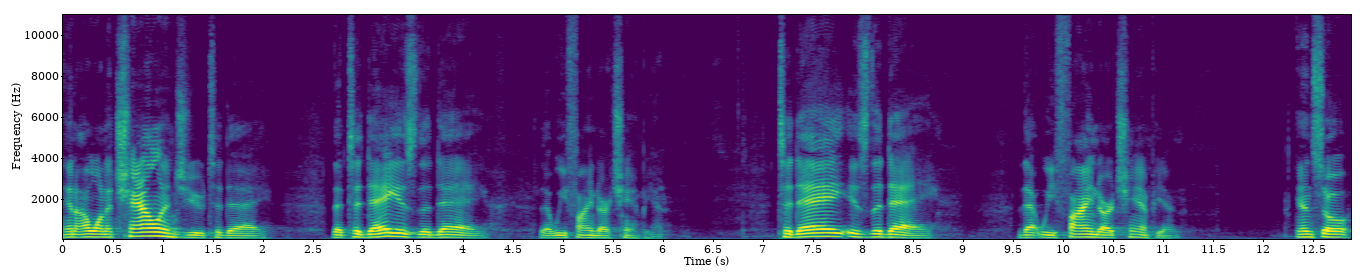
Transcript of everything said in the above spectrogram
And I want to challenge you today that today is the day that we find our champion. Today is the day that we find our champion. And so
